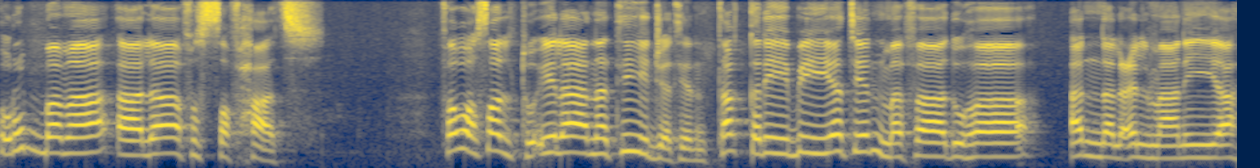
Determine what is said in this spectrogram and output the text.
ربما آلاف الصفحات فوصلت إلى نتيجة تقريبية مفادها أن العلمانية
